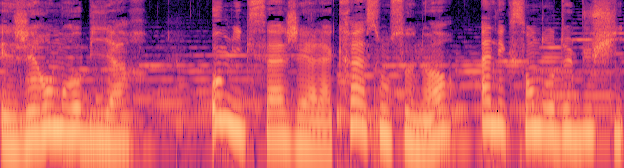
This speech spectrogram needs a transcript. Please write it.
et Jérôme Robillard. Au mixage et à la création sonore, Alexandre Debuchy.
